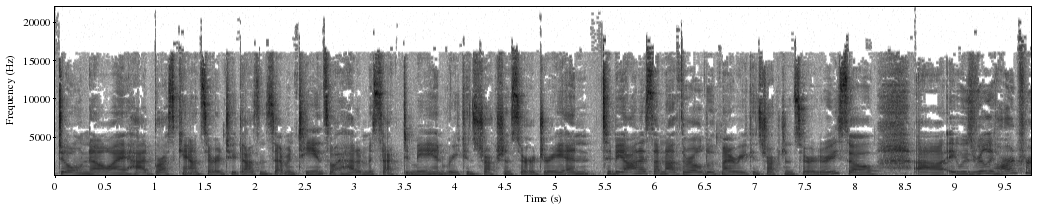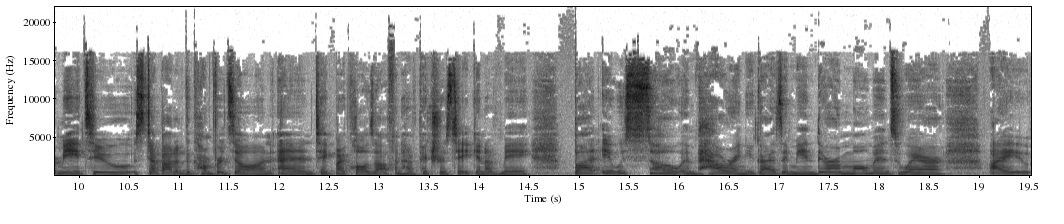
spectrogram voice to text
don't know, I had breast cancer in 2017, so I had a mastectomy and reconstruction surgery. And to be honest, I'm not thrilled with my reconstruction surgery. So uh, it was really hard for me to step out of the comfort zone and take my clothes off and have pictures taken of me. But it was so empowering, you guys. I mean, there are moments where I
